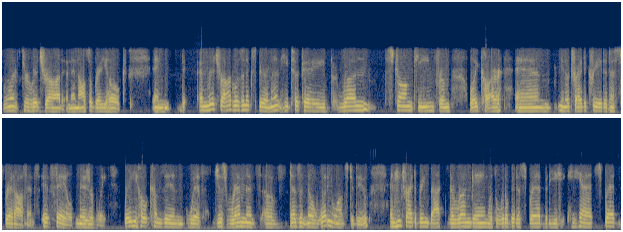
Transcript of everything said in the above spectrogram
We went through Rich Rod and then also Brady Hoke, and and Rich Rod was an experiment. He took a run strong team from Lloyd Carr and you know tried to create a spread offense. It failed miserably. Brady Hoke comes in with just remnants of doesn't know what he wants to do, and he tried to bring back the run game with a little bit of spread, but he he had spread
